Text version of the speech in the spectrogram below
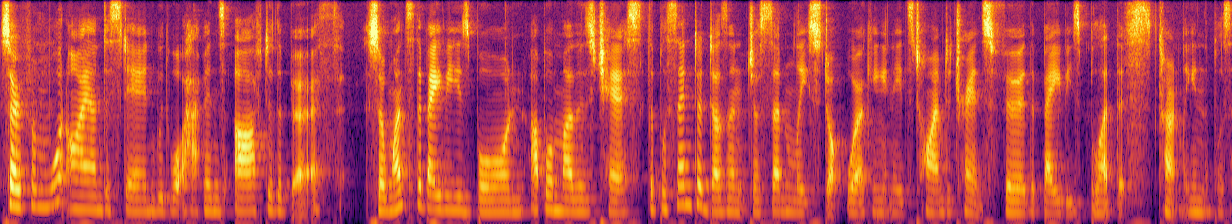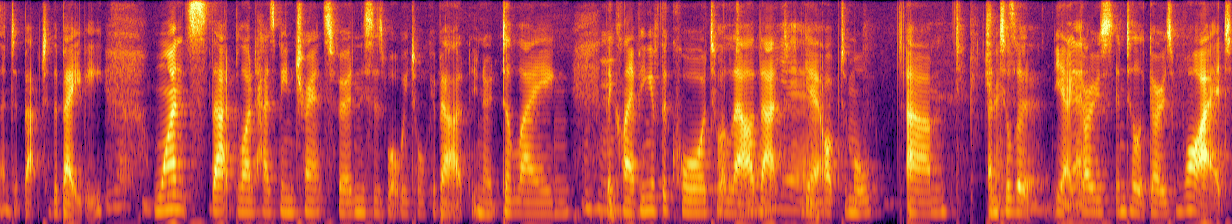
So, from what I understand, with what happens after the birth, so once the baby is born up on mother's chest, the placenta doesn't just suddenly stop working. It needs time to transfer the baby's blood that's currently in the placenta back to the baby. Once that blood has been transferred, and this is what we talk about, you know, delaying the clamping of the cord to allow that, yeah. yeah, optimal um, until the yeah, yeah. it goes until it goes white.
